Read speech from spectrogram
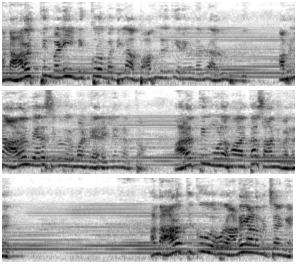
அந்த அறத்தின் வழி நிற்கிறோம் பார்த்தீங்களா? அப்போ அவங்களுக்கு இறைவன் அருள் அருள் உண்டு. அப்படின்னா அறம் வேற சிவபெருமான் வேற இல்லைன்னு அர்த்தம். அறத்தின் மூலமாகத்தான் சாமி வர்றார். அந்த அறத்துக்கு ஒரு அடையாளம் வச்சாங்க.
